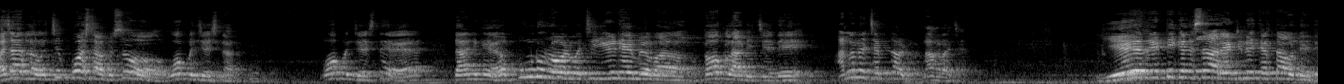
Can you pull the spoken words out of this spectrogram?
బజార్లో వచ్చి పోస్ట్ ఆఫీసు ఓపెన్ చేసినారు. ఓపెన్ చేస్తే దానికి పుండు రోడ్ వచ్చి ఈడేమి తోకలాడిచ్చేది అన్ననే చెప్పినాడు నాగరాజ. ఏ రెడ్డి గెలిస్తే ఆ రెడ్డినే తిడతా ఉండేది.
